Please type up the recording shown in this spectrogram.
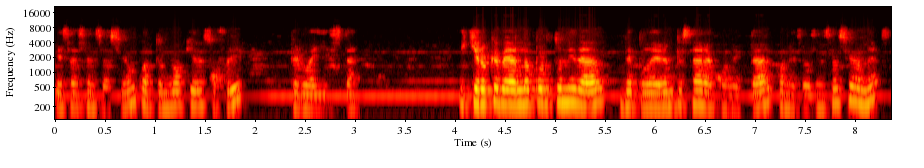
esa sensación, cuánto no quieres sufrir pero ahí está. Y quiero que veas la oportunidad de poder empezar a conectar con esas sensaciones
